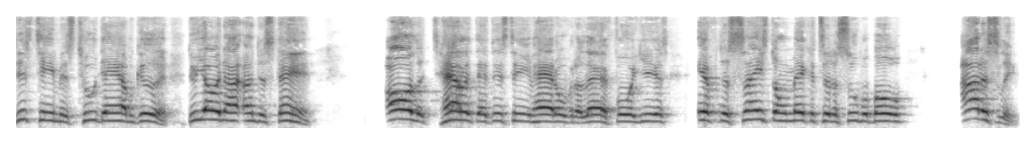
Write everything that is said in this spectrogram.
This team is too damn good. Do y'all not understand all the talent that this team had over the last four years? If the Saints don't make it to the Super Bowl, honestly,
